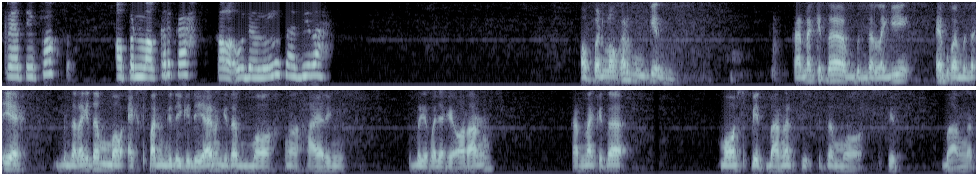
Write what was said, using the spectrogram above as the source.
Creative Fox open locker kah? Kalau udah lulus Abilah. Open locker mungkin. Karena kita bentar lagi, eh bukan bentar, iya, bentar lagi kita mau expand gede-gedean, kita mau nge-hiring sebanyak-banyaknya orang. Karena kita mau speed banget sih, kita mau speed banget.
